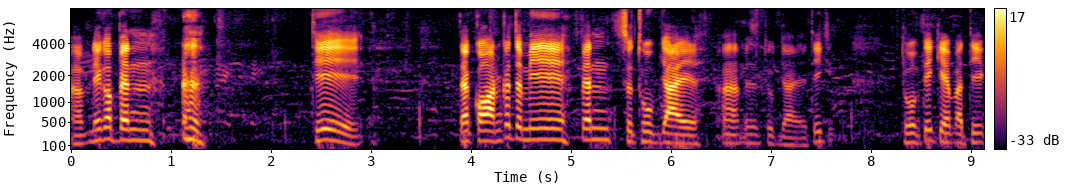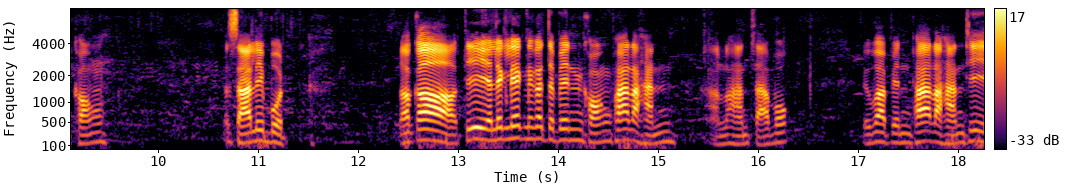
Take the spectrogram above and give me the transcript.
ครับนี่ก็เป็น ที่แต่ก่อนก็จะมีเป็นสถูปใหญ่อ่าเป็นสถูปใหญ่ที่ถูปที่เก็บอัฐิของภาษาลีบุตร แล้วก็ที่เล็กๆนี่ก็จะเป็นของพระอรหันต์อรหันต์สาวก หรือว่าเป็นพระอรหันต์ที่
